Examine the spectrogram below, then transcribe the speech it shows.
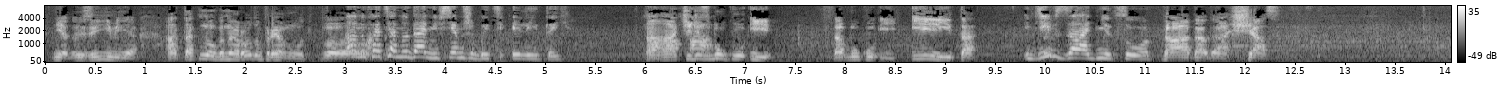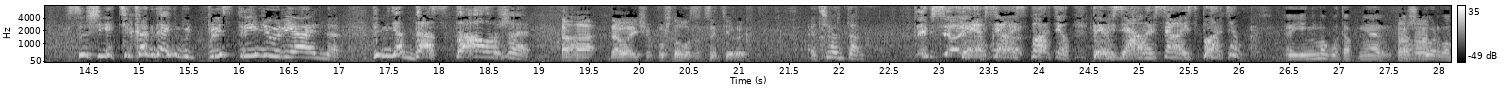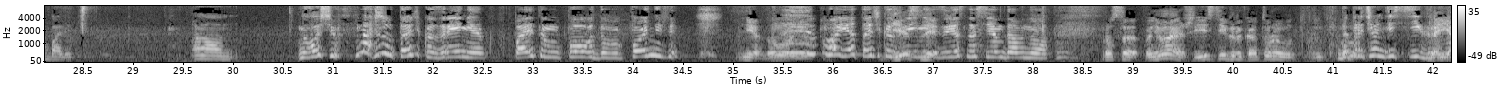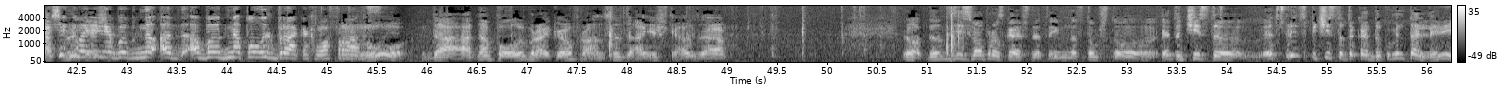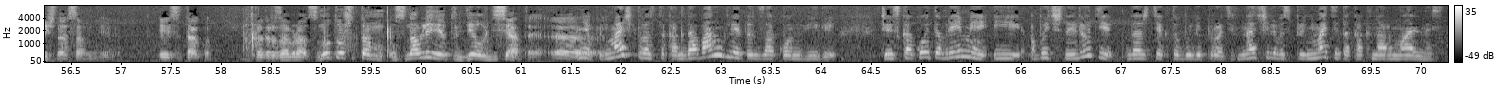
Нет, ну извини меня, а так много народу прям вот... э, А, ну хотя, ну да, не всем же быть элитой. Ага, через букву И. На букву И. Элита. Иди в задницу. Да-да-да, сейчас. Слушай, я тебя когда-нибудь пристрелю реально. Ты меня достал уже. Ага, давай еще Пушного зацитируй. А что он там? Ты все Ты все испортил! Ты взял и все испортил! Э, Я не могу так, у меня аж Ага. горло болит. Ну, в общем, нашу точку зрения по этому поводу вы поняли. Не, ну Моя точка Если- зрения известна всем давно. просто, понимаешь, есть игры, которые вот... Да ну, при чем здесь игры? Да Мы я вообще про- я говорили щас- об, одно- об- однополых браках во Франции. Ну, да, однополые браки во Франции, да, ништяк, да. Вот, ну, здесь вопрос, конечно, это именно в том, что это чисто, это, в принципе, чисто такая документальная вещь, на самом деле, если так вот подразобраться. Ну, то, что там усыновление, это дело десятое. Э, Не, понимаешь, просто когда в Англии этот закон ввели, через какое-то время и обычные люди, даже те, кто были против, начали воспринимать это как нормальность.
